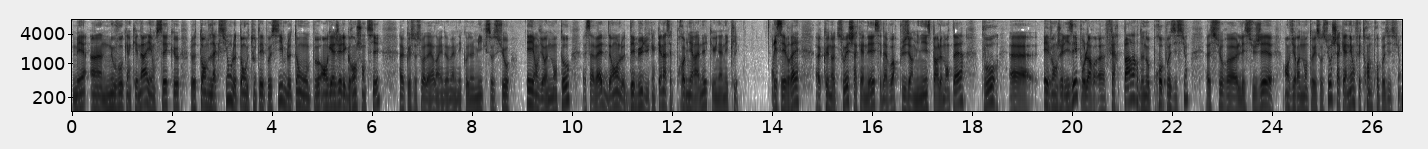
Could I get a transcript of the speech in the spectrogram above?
mais un nouveau quinquennat. Et on sait que le temps de l'action, le temps où tout est possible, le temps où on peut engager les grands chantiers, que ce soit d'ailleurs dans les domaines économiques, sociaux et environnementaux, euh, ça va être dans le début du quinquennat, cette première année qui est une année clé. Et c'est vrai euh, que notre souhait chaque année, c'est d'avoir plusieurs ministres parlementaires pour euh, évangéliser, pour leur euh, faire part de nos propositions euh, sur les sujets environnementaux et sociaux. Chaque année, on fait 30 propositions,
